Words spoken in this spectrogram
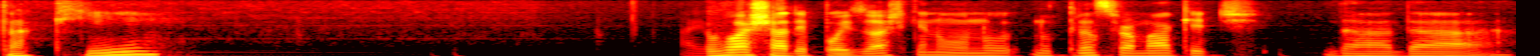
Tá aqui. Eu vou achar depois. Eu acho que é no, no, no Transfer Market da, da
